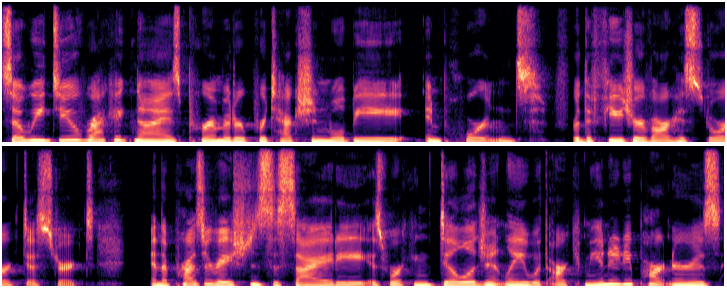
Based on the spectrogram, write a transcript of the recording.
So, we do recognize perimeter protection will be important for the future of our historic district. And the Preservation Society is working diligently with our community partners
